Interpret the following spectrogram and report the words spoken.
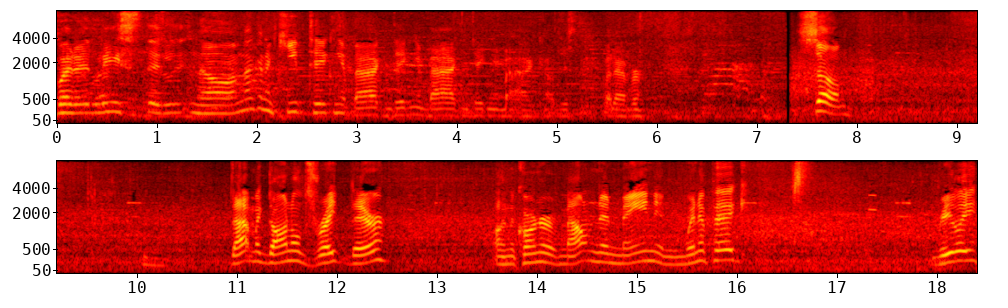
but at least, at least, no, I'm not going to keep taking it back and taking it back and taking it back. I'll just, whatever. So, that McDonald's right there on the corner of Mountain and Main in Winnipeg. Really?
